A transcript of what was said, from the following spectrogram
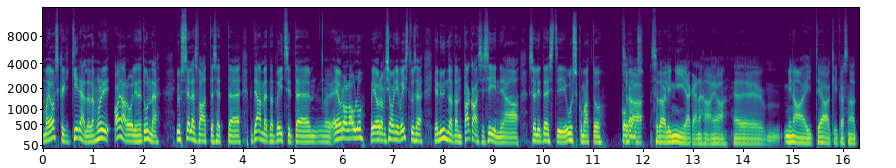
ma ei oskagi kirjeldada, mul oli ajalooline tunne just selles vaates, et äh, me teame, et nad võitsid äh, eurolaulu või Eurovisiooni võistluse ja nüüd nad on tagasi siin ja see oli tõesti uskumatu kogemus. seda, seda oli nii äge näha ja mina ei teagi, kas nad,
